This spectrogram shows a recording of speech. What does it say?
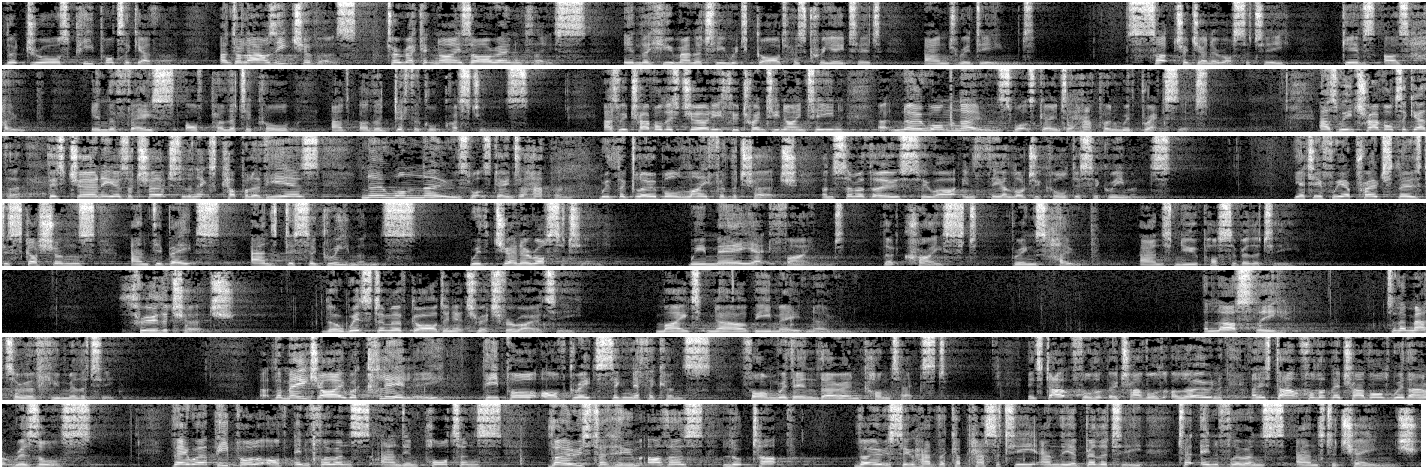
that draws people together and allows each of us to recognize our own place in the humanity which God has created and redeemed. Such a generosity gives us hope in the face of political and other difficult questions. As we travel this journey through 2019, uh, no one knows what's going to happen with Brexit. As we travel together, this journey as a church for the next couple of years, no one knows what's going to happen with the global life of the church and some of those who are in theological disagreements. Yet, if we approach those discussions and debates and disagreements with generosity, we may yet find that Christ brings hope and new possibility. Through the church, the wisdom of God in its rich variety might now be made known. And lastly, to the matter of humility. Uh, the Magi were clearly people of great significance from within their own context. It's doubtful that they travelled alone, and it's doubtful that they travelled without resource. They were people of influence and importance, those to whom others looked up, those who had the capacity and the ability to influence and to change.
